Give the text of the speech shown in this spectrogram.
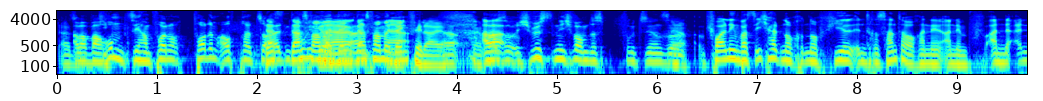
also Aber warum? Sie haben vor, noch, vor dem Aufprall Die, zur das, alten das, war Kugel mein Ja, Denk, das war mein ja. Denkfehler, ja. Ja. ja. Aber- also ich wüsste nicht, warum das funktionieren soll. Ja. Vor allen Dingen, was ich halt noch, noch viel interessanter auch an, den, an dem, an, an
